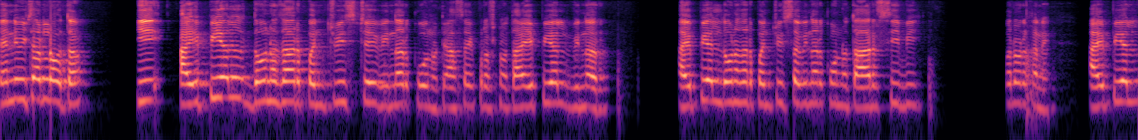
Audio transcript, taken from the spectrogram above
त्यांनी विचारलं होतं की आय पी एल दोन हजार पंचवीसचे विनर कोण होते? असा एक प्रश्न होता. I P L winner I P L दोन हजार पंचवीसचा विनर कोण होता? R C B. बरोबर का नाही? आय पी एल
